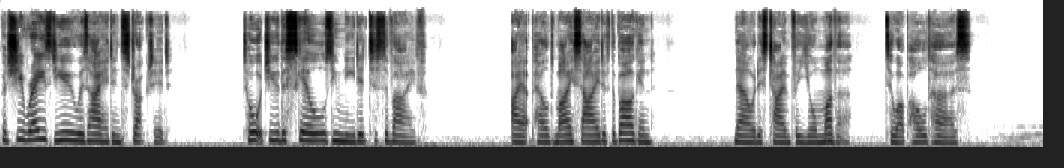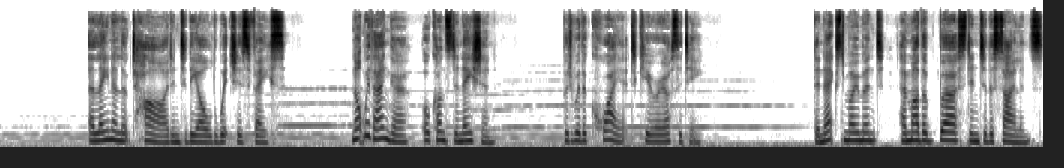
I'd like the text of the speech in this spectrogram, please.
But she raised you as I had instructed, taught you the skills you needed to survive. I upheld my side of the bargain. Now it is time for your mother to uphold hers. Elena looked hard into the old witch's face, not with anger or consternation, but with a quiet curiosity. The next moment, her mother burst into the silence,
